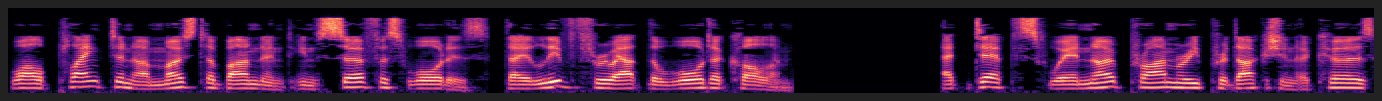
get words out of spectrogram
while plankton are most abundant in surface waters, they live throughout the water column. At depths where no primary production occurs,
